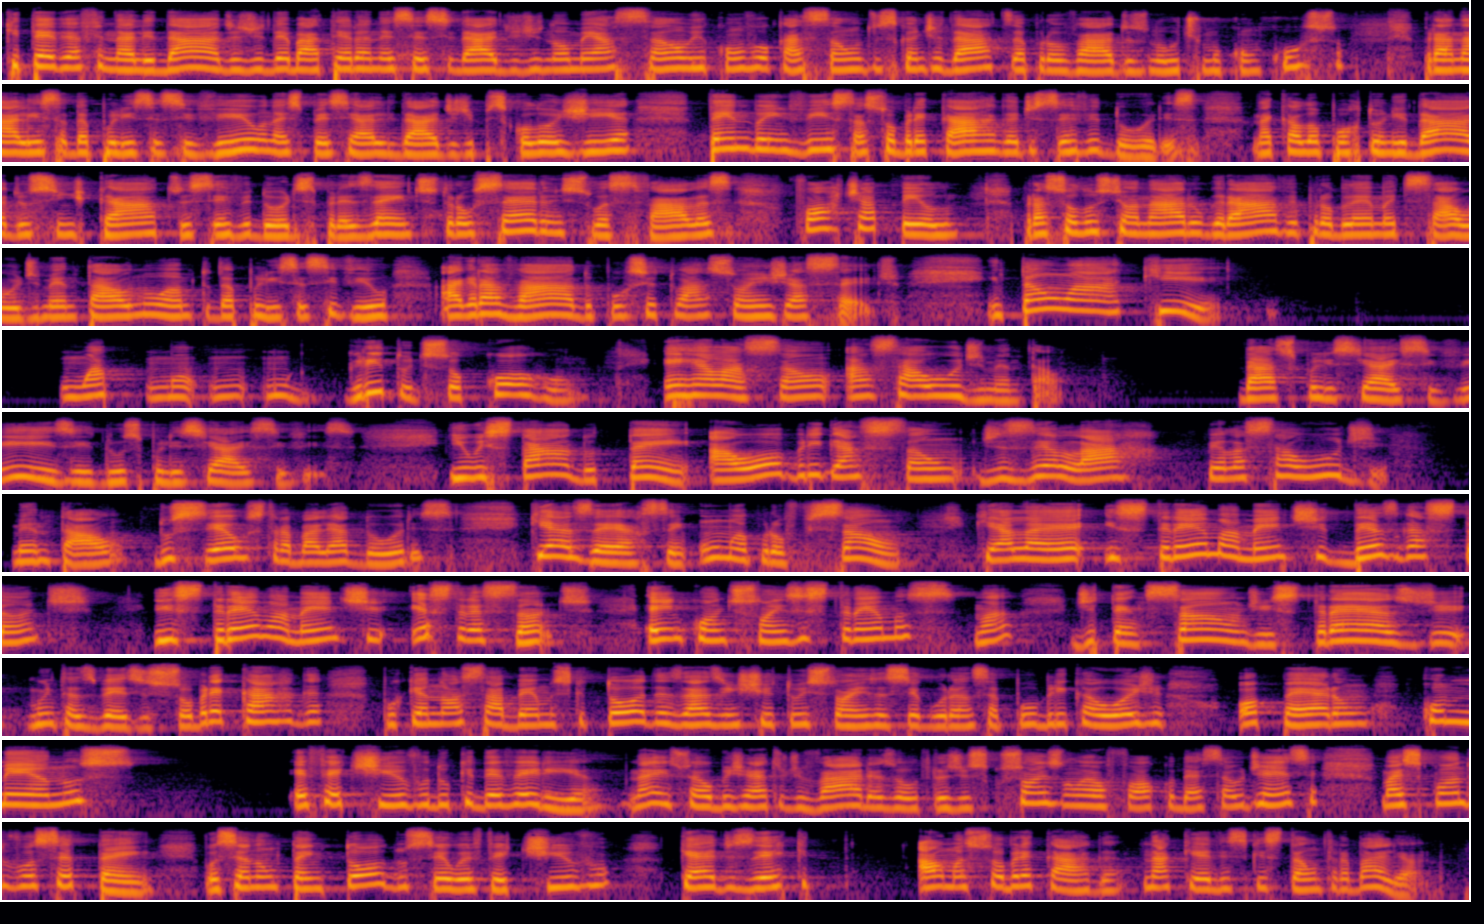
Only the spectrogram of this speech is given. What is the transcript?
que teve a finalidade de debater a necessidade de nomeação e convocação dos candidatos aprovados no último concurso para analista da Polícia Civil, na especialidade de psicologia, tendo em vista a sobrecarga de servidores. Naquela oportunidade, os sindicatos e servidores presentes trouxeram em suas falas forte apelo para solucionar o grave problema de saúde mental no âmbito da Polícia Civil, agravado por situações de assédio. Então, há aqui um, um, um grito de socorro em relação à saúde mental das policiais civis e dos policiais civis. E o Estado tem a obrigação de zelar pela saúde mental dos seus trabalhadores que exercem uma profissão que ela é extremamente desgastante, extremamente estressante em condições extremas é? de tensão, de estresse, de muitas vezes sobrecarga, porque nós sabemos que todas as instituições da segurança pública hoje operam com menos efetivo do que deveria. Né? Isso é objeto de várias outras discussões, não é o foco dessa audiência, mas quando você tem, você não tem todo o seu efetivo, quer dizer que há uma sobrecarga naqueles que estão trabalhando.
